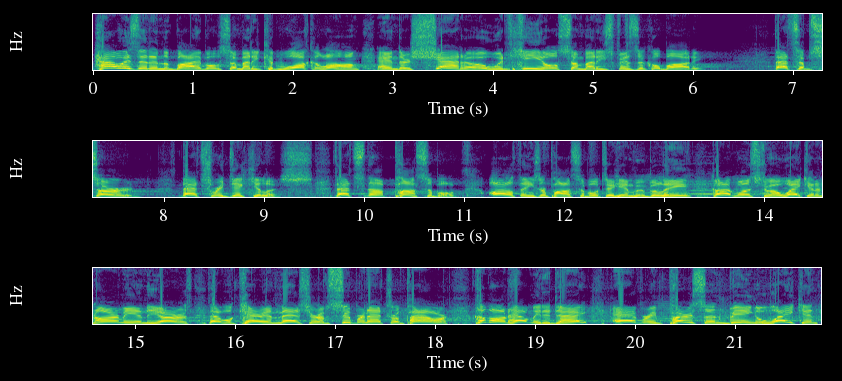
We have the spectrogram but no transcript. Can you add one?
How is it in the Bible somebody could walk along and their shadow would heal somebody's physical body? That's absurd. That's ridiculous. That's not possible. All things are possible to him who believe. God wants to awaken an army in the earth that will carry a measure of supernatural power. Come on, help me today. Every person being awakened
